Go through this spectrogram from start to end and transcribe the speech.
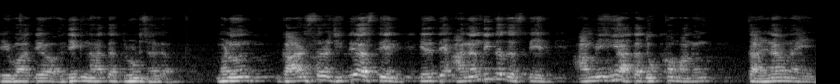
तेव्हा ते अधिक नातं दृढ झालं. म्हणून गाडसर जिथे असतील तिथे ते आनंदितच असतील. आम्हीही आता दुःख मानून चालणार नाही.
